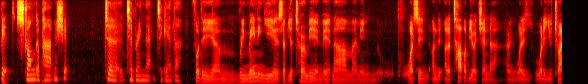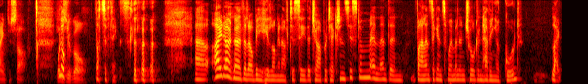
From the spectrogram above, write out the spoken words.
bit stronger partnership to to bring that together. For the um, remaining years of your term here in Vietnam, I mean, what's in, on, the, on the top of your agenda? I mean, what, is, what are you trying to solve? What Look, is your goal? Lots of things. uh, I don't know that I'll be here long enough to see the child protection system and then, then violence against women and children having a good, like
